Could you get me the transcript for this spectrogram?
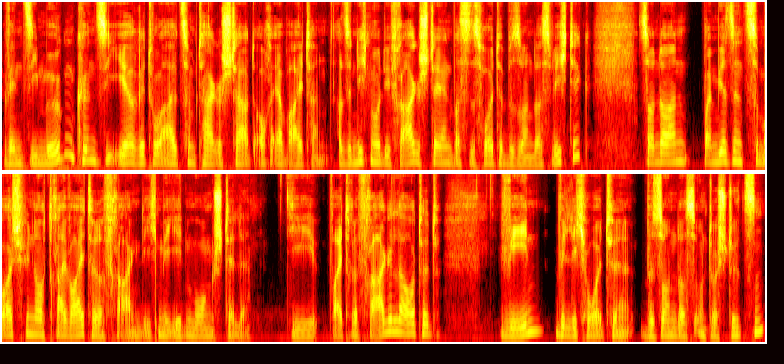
Wenn Sie mögen, können Sie Ihr Ritual zum Tagesstart auch erweitern. Also nicht nur die Frage stellen, was ist heute besonders wichtig, sondern bei mir sind es zum Beispiel noch drei weitere Fragen, die ich mir jeden Morgen stelle. Die weitere Frage lautet, wen will ich heute besonders unterstützen?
